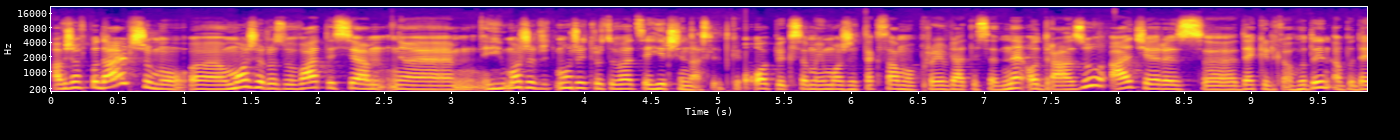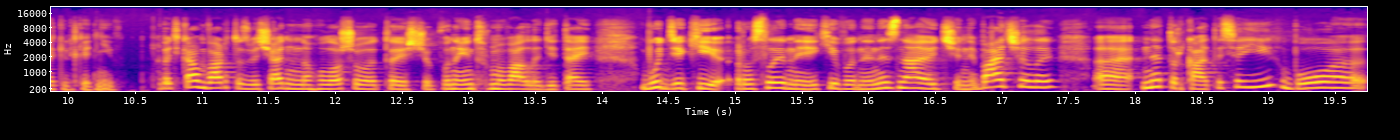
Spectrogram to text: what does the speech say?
А вже в подальшому е, може розвиватися, е, можуть, можуть розвиватися гірші наслідки. Опік самий може так само проявлятися не одразу, а через е, декілька годин або декілька днів. Батькам варто звичайно наголошувати, щоб вони інформували дітей будь-які рослини, які вони не знають чи не бачили, е, не торкатися їх, бо е,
